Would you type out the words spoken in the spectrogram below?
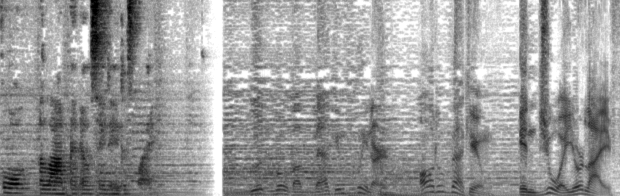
4. Alarm and LCD display. Good Robot Vacuum Cleaner. Auto Vacuum. Enjoy your life.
